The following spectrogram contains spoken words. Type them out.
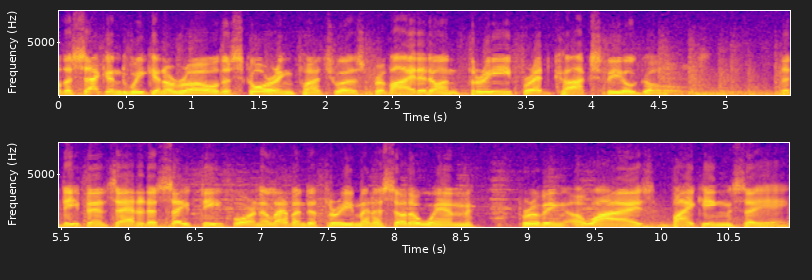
For the second week in a row, the scoring punch was provided on three Fred Cox field goals. The defense added a safety for an 11-3 Minnesota win, proving a wise Viking saying.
